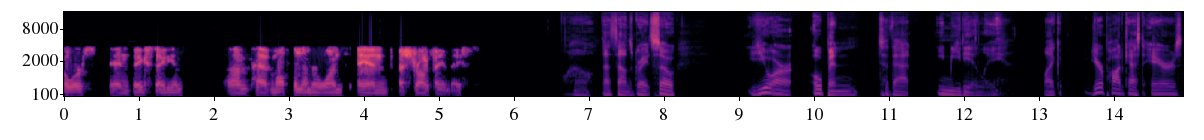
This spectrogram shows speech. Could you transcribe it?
tours in big stadiums, um, have multiple number ones, and a strong fan base. Wow, that sounds great. So you are open to that immediately. Like your podcast airs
